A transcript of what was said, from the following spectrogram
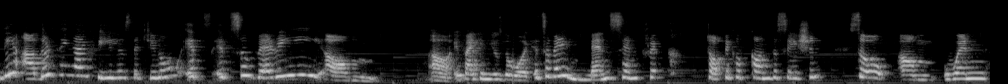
The other thing i feel is that you know it's it's a very um uh, if i can use the word it's a very men centric topic of conversation. So um, when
